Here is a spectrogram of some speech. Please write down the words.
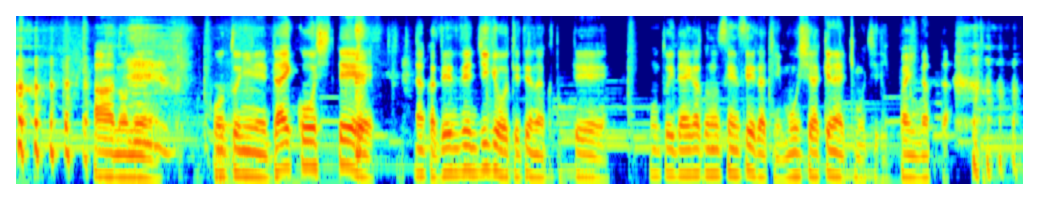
あのね、本当にね、代行して、なんか全然授業出てなくて、本当に大学の先生たちに申し訳ない気持ちでいっぱいになった。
